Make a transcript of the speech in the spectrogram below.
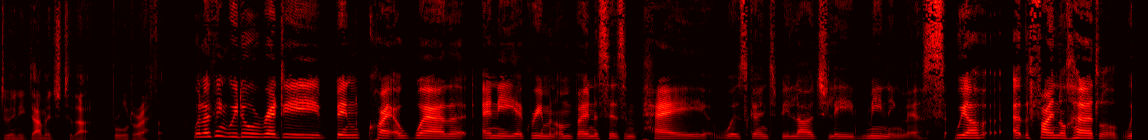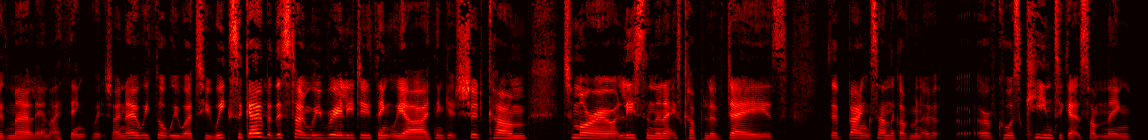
do any damage to that broader effort? Well, I think we'd already been quite aware that any agreement on bonuses and pay was going to be largely meaningless. We are at the final hurdle with Merlin, I think, which I know we thought we were two weeks ago, but this time we really do think we are. I think it should come tomorrow, or at least in the next couple of days the banks and the government are, are, of course, keen to get something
